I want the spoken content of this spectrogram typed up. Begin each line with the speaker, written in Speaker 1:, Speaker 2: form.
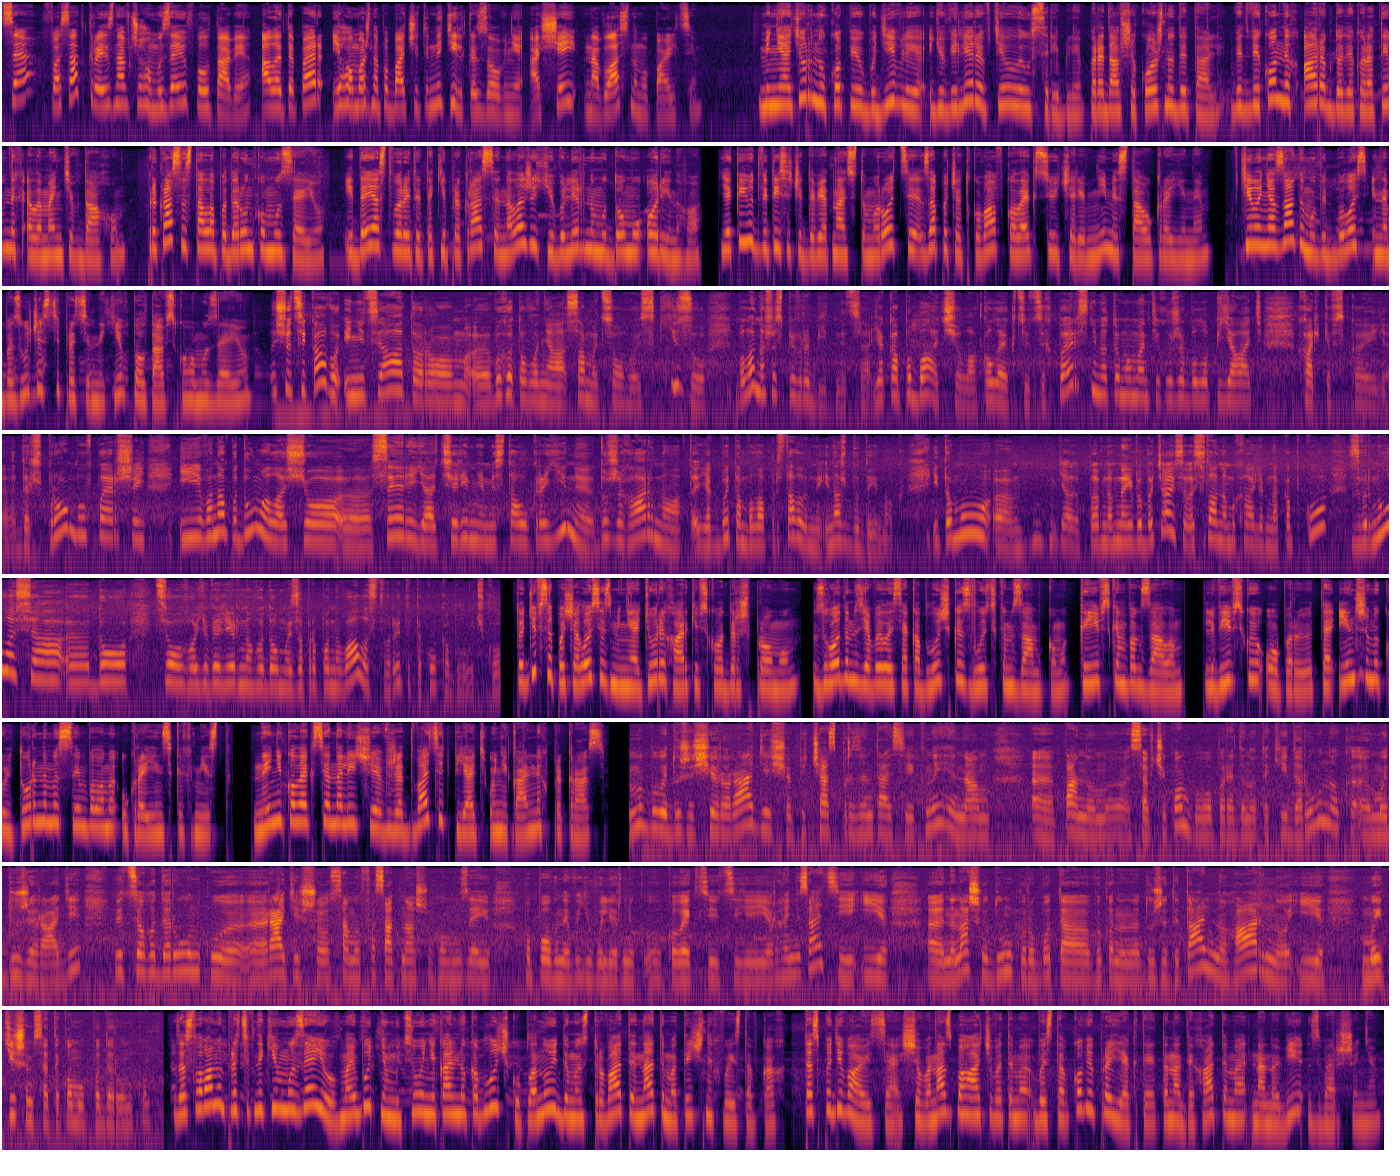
Speaker 1: Це фасад краєзнавчого музею в Полтаві, але тепер його можна побачити не тільки зовні, а ще й на власному пальці. Мініатюрну копію будівлі ювеліри втілили у сріблі, передавши кожну деталь від віконних арок до декоративних елементів даху. Прикраса стала подарунком музею. Ідея створити такі прикраси належить ювелірному дому Орінго, який у 2019 році започаткував колекцію чарівні міста України. Втілення задуму відбулось і не без участі працівників Полтавського музею.
Speaker 2: Що цікаво, ініціатором е, виготовлення саме цього ескізу була наша співробітниця, яка побачила колекцію цих перснів. На той момент їх вже було п'ять. Харківський е, держпром був перший. І вона подумала, що е, серія чарівні міста України дуже гарно, якби там була представлений і наш будинок. І тому я певно в неї вибачаюся, але Світлана Михайлівна Капко звернулася до цього ювелірного дому і запропонувала створити таку каблучку.
Speaker 1: Тоді все почалося з мініатюри Харківського держпрому. Згодом з'явилися каблучки з Луцьким замком, Київським вокзалом, Львівською оперою та іншими культурними символами українських міст. Нині колекція налічує вже 25 унікальних прикрас.
Speaker 3: Ми були дуже щиро раді, що під час презентації книги нам е, паном Савчуком було передано такий дарунок. Е, Ми дуже раді від цього дарунку. е, Раді, що саме фасад нашого музею поповнив ювелірну колекцію цієї організації. І е, на нашу думку, робота виконана дуже детально, гарно, і ми тішимося такому подарунку.
Speaker 1: За словами працівників музею, в майбутньому цю унікальну каблучку планують демонструвати на тематичних виставках та сподіваються, що вона збагачуватиме виставкові проєкти та надихатиме на нові звершення.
